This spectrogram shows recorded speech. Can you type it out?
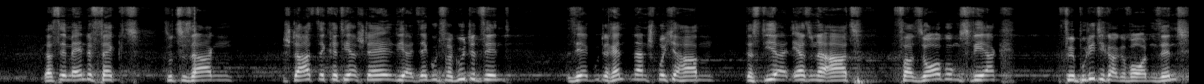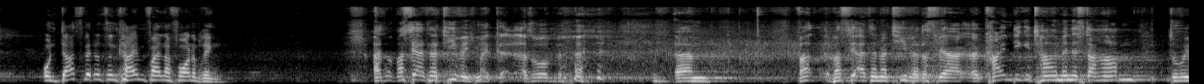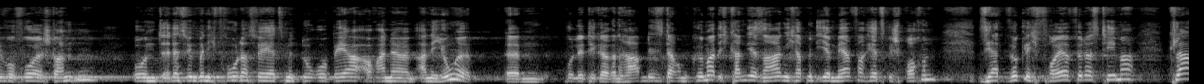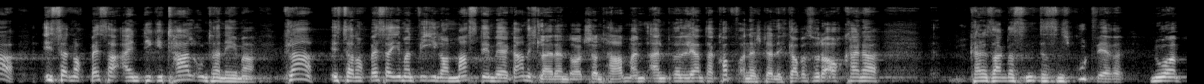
dass im Endeffekt sozusagen Staatssekretärstellen, die halt sehr gut vergütet sind, sehr gute Rentenansprüche haben, dass die halt eher so eine Art Versorgungswerk für Politiker geworden sind. Und das wird uns in keinem Fall nach vorne bringen. Also was die Alternative? Ich meine, also ähm, was, was die Alternative? Dass wir äh, keinen Digitalminister haben, so wie wir vorher standen, und äh, deswegen bin ich froh, dass wir jetzt mit Doro Bär auch eine, eine junge ähm, Politikerin haben, die sich darum kümmert. Ich kann dir sagen, ich habe mit ihr mehrfach jetzt gesprochen. Sie hat wirklich Feuer für das Thema. Klar, ist da noch besser ein Digitalunternehmer. Klar, ist da noch besser jemand wie Elon Musk, den wir ja gar nicht leider in Deutschland haben, ein, ein brillanter Kopf an der Stelle. Ich glaube, es würde auch keiner, keiner sagen, dass, dass es nicht gut wäre. Nur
